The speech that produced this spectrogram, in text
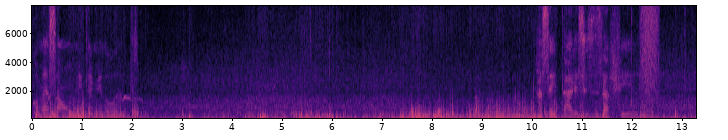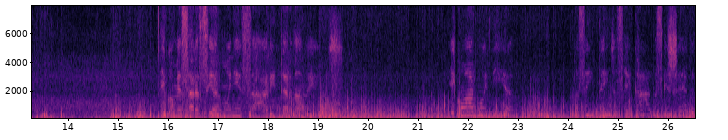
começa um e termina o outro. Aceitar esses desafios começar a se harmonizar internamente. E com a harmonia, você entende os recados que chegam.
